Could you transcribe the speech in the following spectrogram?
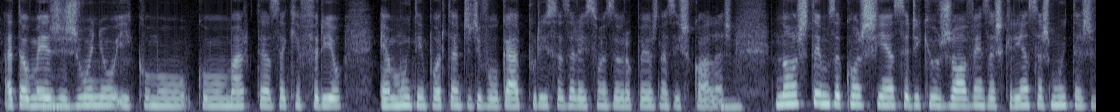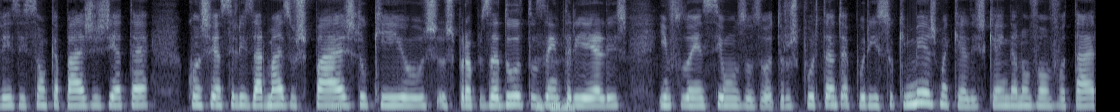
até o mês de junho e como, como o Marco Teles aqui referiu, é muito importante divulgar, por isso, as eleições europeias nas escolas. Uhum. Nós temos a consciência de que os jovens, as crianças, muitas vezes são capazes de até consciencializar mais os pais do que os, os próprios adultos, uhum. entre eles, influenciam uns os outros. Portanto, é por isso que mesmo aqueles que ainda não vão votar,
